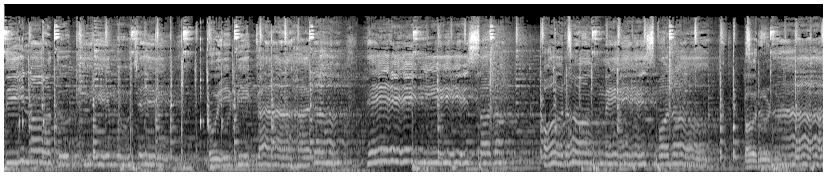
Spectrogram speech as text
ଦିନ ଦୁଃଖୀ ମୁଁ ଯେ ହୋଇବି କାହାର ହେ ଈଶ୍ୱର ପରମେଶ୍ୱର କରୁଣା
